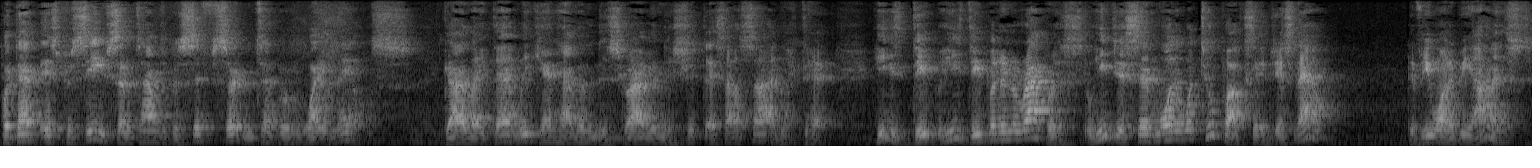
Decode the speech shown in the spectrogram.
But that is perceived sometimes to certain type of white males. Guy like that, we can't have him describing the shit that's outside like that. He's deep. He's deeper than the rappers. He just said more than what Tupac said just now. If you want to be honest,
